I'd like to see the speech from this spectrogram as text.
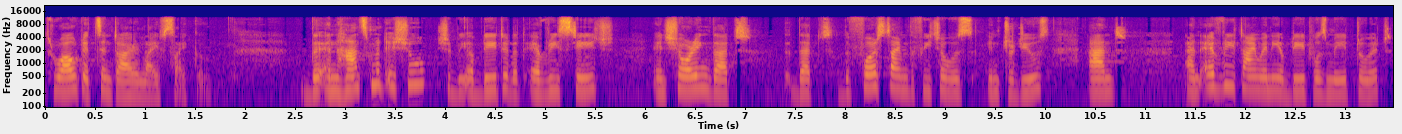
throughout its entire life cycle. The enhancement issue should be updated at every stage, ensuring that, that the first time the feature was introduced and, and every time any update was made to it,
